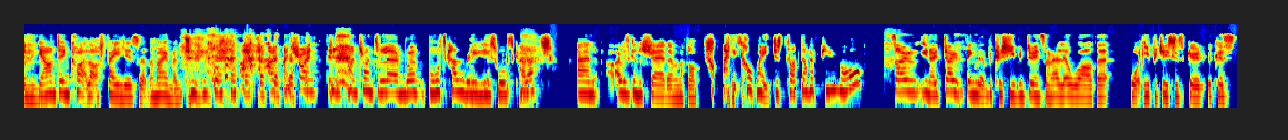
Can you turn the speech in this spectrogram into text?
Mm-hmm. Yeah, I'm doing quite a lot of failures at the moment. I, am trying. I'm trying to learn watercolor, really loose watercolor, and I was going to share them, and I thought, I think I'll wait just till I've done a few more. So you know, don't think that because you've been doing something a little while that what you produce is good because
